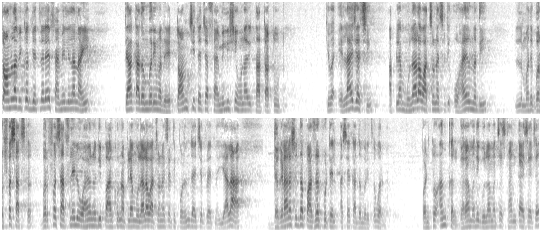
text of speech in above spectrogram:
टॉमला विकत घेतलेलं आहे फॅमिलीला नाही. त्या कादंबरीमध्ये टॉमची त्याच्या फॅमिलीशी होणारी ताटातूट किंवा एलायजाची आपल्या मुलाला वाचवण्यासाठी ओहायो नदी मध्ये बर्फ साचतं. बर्फ साचलेली वायू नदी पार करून आपल्या मुलाला वाचवण्यासाठी पळून जायचे प्रयत्न. याला दगडाला सुद्धा पाझर फुटेल असं या कादंबरीतलं वर्णन. पण तो अंकल घरामध्ये गुलामाचं स्थान काय असायचं?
